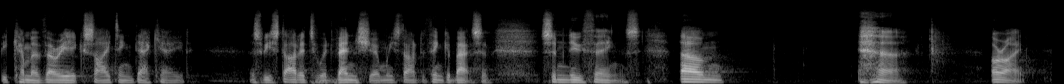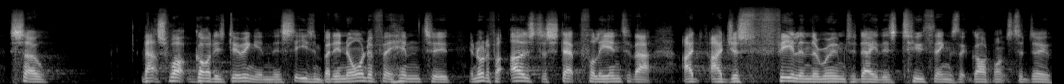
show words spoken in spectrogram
become a very exciting decade? As we started to adventure and we started to think about some, some new things. Um, all right. So that's what God is doing in this season. But in order for Him to, in order for us to step fully into that, I, I just feel in the room today there's two things that God wants to do.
